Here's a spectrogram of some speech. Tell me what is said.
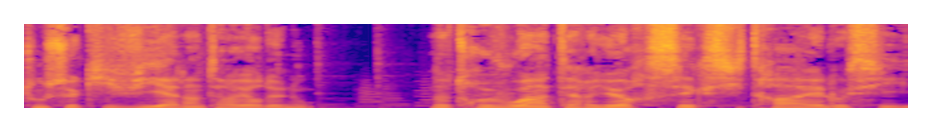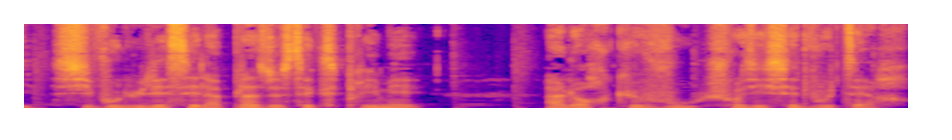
tout ce qui vit à l'intérieur de nous. Notre voix intérieure s'excitera elle aussi si vous lui laissez la place de s'exprimer, alors que vous choisissez de vous taire.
